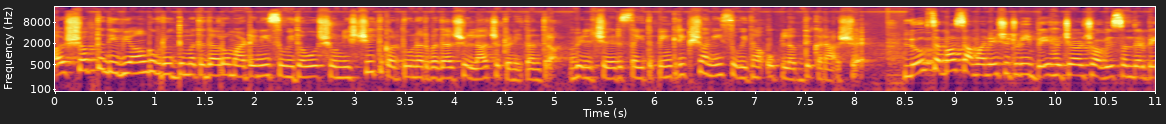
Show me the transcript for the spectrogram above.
અશક્ત દિવ્યાંગ વૃદ્ધ મતદારો માટેની સુવિધાઓ સુનિશ્ચિત કરતું નર્મદા જિલ્લા ચૂંટણી તંત્ર વ્હીલચેર સહિત પિંક રિક્ષાની સુવિધા ઉપલબ્ધ કરાશે. લોકસભા સામાન્ય ચૂંટણી બે હજાર ચોવીસ સંદર્ભે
